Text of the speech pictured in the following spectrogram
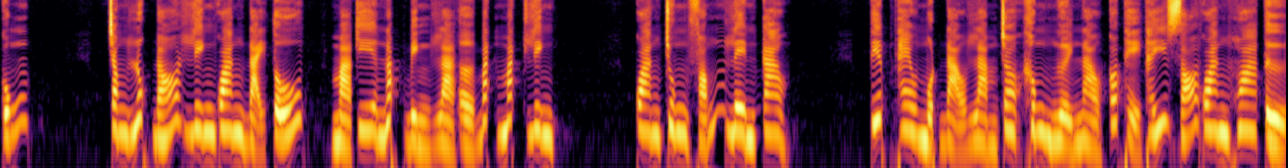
cũng. Trong lúc đó linh quang đại tố, mà kia nắp bình là ở bắt mắt linh. Quang trung phóng lên cao. Tiếp theo một đạo làm cho không người nào có thể thấy rõ quang hoa từ.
